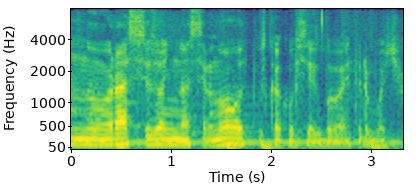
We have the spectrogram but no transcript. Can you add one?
Ну, раз в сезоне у нас все равно отпуск, как у всех бывает рабочих.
